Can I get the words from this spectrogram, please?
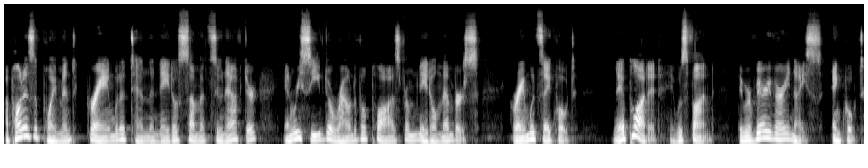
Upon his appointment, Graham would attend the NATO summit soon after and received a round of applause from NATO members. Graham would say, quote, They applauded. It was fun. They were very, very nice. End quote.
